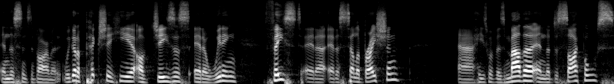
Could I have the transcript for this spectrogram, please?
in this environment. We've got a picture here of Jesus at a wedding feast, at a, at a celebration. Uh, he's with his mother and the disciples,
